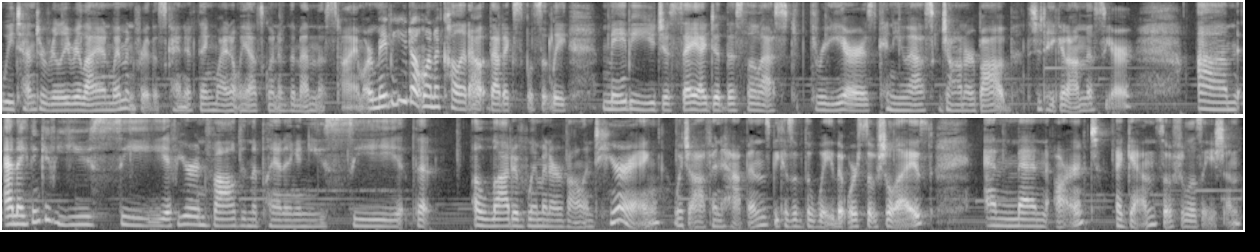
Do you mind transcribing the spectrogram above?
we tend to really rely on women for this kind of thing. Why don't we ask one of the men this time? Or maybe you don't want to call it out that explicitly. Maybe you just say, I did this the last three years. Can you ask John or Bob to take it on this year? Um, and I think if you see, if you're involved in the planning and you see that a lot of women are volunteering, which often happens because of the way that we're socialized, and men aren't. Again, socialization.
